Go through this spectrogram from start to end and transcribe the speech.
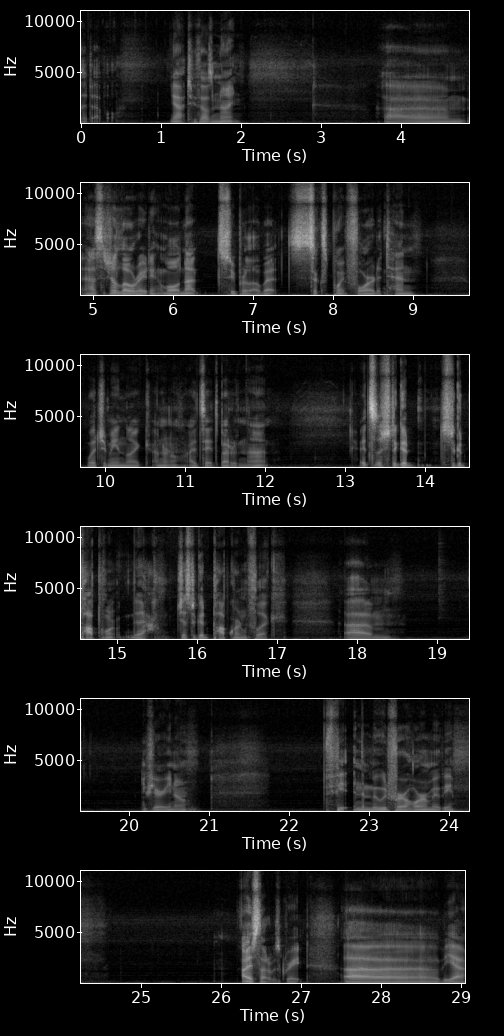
the devil yeah 2009 um, it has such a low rating. Well, not super low, but 6.4 out of 10. Which I mean, like I don't know. I'd say it's better than that. It's just a good, just a good popcorn. Yeah, just a good popcorn flick. Um, if you're, you know, in the mood for a horror movie, I just thought it was great. Uh, but yeah,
